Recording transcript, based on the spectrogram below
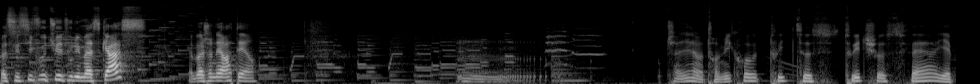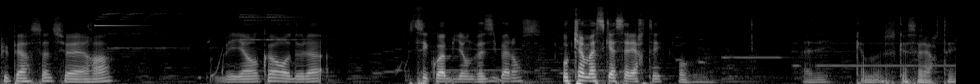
Parce que s'il faut tuer tous les mascasses, eh ben, j'en ai raté un. Hmm. J'allais dans notre micro Twitch, Twitchosphère, il n'y a plus personne sur RA. Mais il y a encore au-delà. C'est quoi Beyond? Vas-y, balance. Aucun mascasse alerté. Oh. Vas-y, aucun mascasse alerté.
